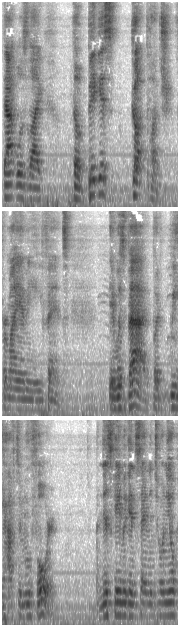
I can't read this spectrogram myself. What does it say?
that was like the biggest gut punch for Miami Heat fans. It was bad, but we have to move forward. In this game against San Antonio,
